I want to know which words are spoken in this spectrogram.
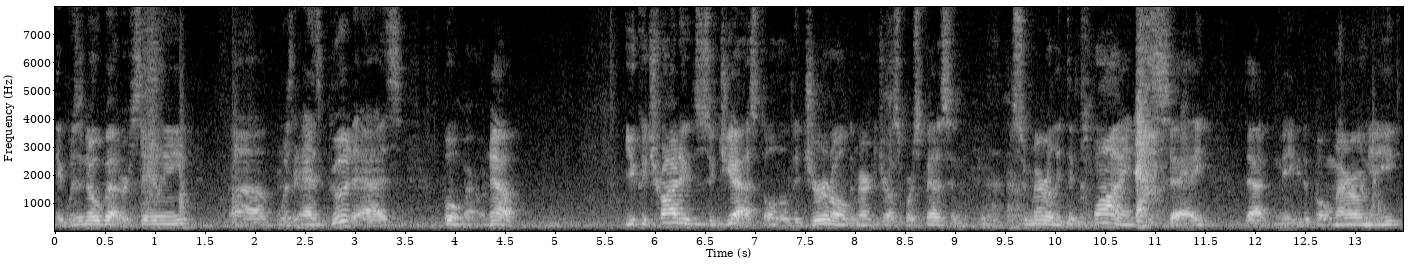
It was no better. Saline uh, was as good as bone marrow. Now, you could try to suggest, although the journal, the American Journal of Sports Medicine, summarily declined to say that maybe the bone marrow knee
